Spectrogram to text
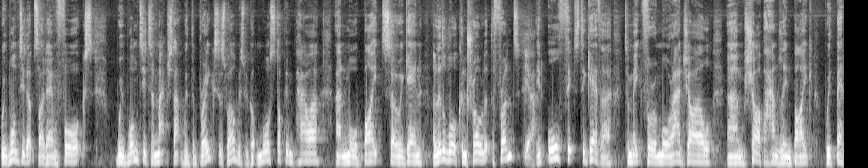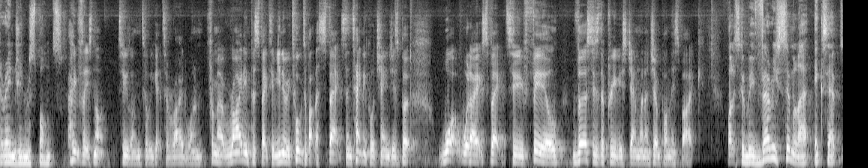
We wanted upside down forks. We wanted to match that with the brakes as well because we've got more stopping power and more bite. So again, a little more control at the front. Yeah. It all fits together to make for a more agile, um, sharper handling bike with better engine response. Hopefully, it's not too long until we get to ride one. From a riding perspective, you know, we talked about the specs and technical changes, but what would I expect to feel versus the previous gen when I jump on this bike? Well, it's going to be very similar, except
